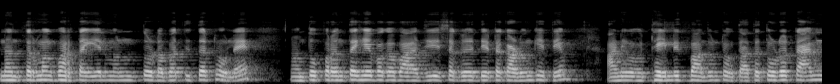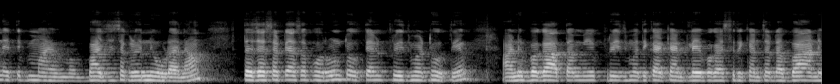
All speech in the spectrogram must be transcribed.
नंतर मग भरता येईल म्हणून तो डबा तिथं ठेवला आहे आणि तोपर्यंत हे बघा भाजी सगळे देठं काढून घेते. आणि थैलीत बांधून ठेवते. आता थोडं टाईम नेते मा भाजी सगळं निवडायला. त्याच्यासाठी असं भरून ठेवते आणि फ्रीजमध्ये ठेवते. आणि बघा आता मी फ्रीजमध्ये काय काय आणलं आहे बघा श्रीकांतचा डबा आणि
